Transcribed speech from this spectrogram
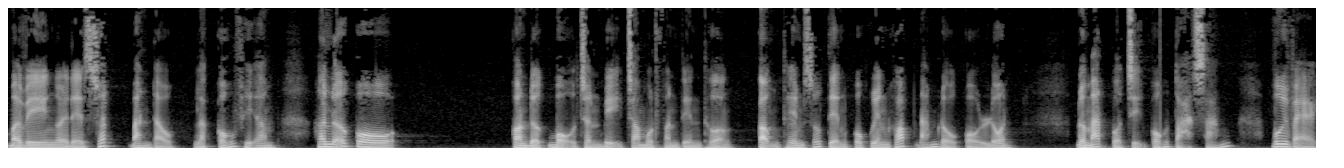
Bởi vì người đề xuất ban đầu là cố phi âm. Hơn nữa cô còn được bộ chuẩn bị cho một phần tiền thưởng, cộng thêm số tiền cô quyên góp đám đồ cổ luôn. Đôi mắt của chị cố tỏa sáng, vui vẻ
